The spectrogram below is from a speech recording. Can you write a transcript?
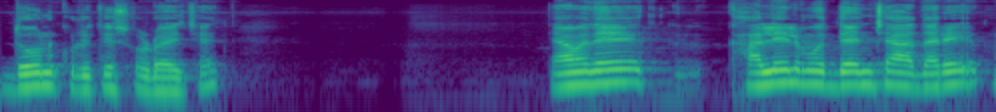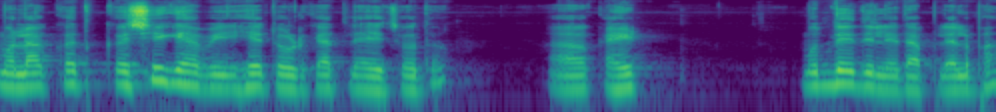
दोन कृती सोडवायच्या आहेत. त्यामध्ये खालील मुद्द्यांच्या आधारे मुलाखत कशी घ्यावी हे थोडक्यात लिहायचं होतं. काही मुद्दे दिलेत आपल्याला पहा.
